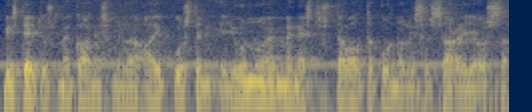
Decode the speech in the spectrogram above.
pisteytysmekanismilla aikuisten ja junnujen menestystä valtakunnallisissa sarjoissa.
